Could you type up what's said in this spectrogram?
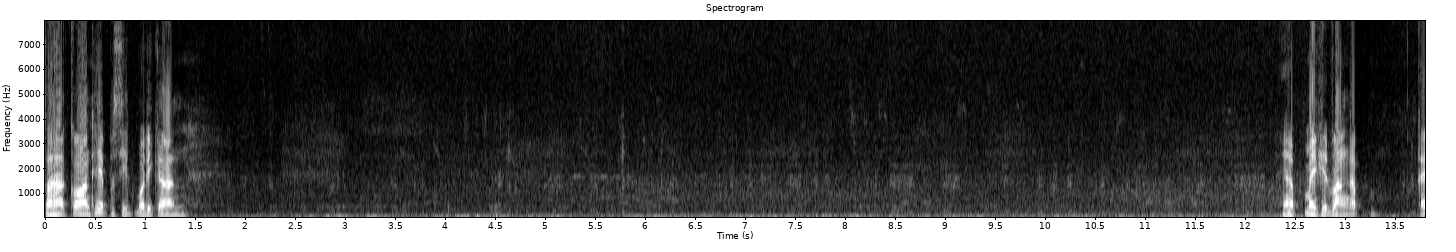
สหกรณ์เทพประสิทธิ์บริการ ครับไม่ผิดหวังครับ ใคร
